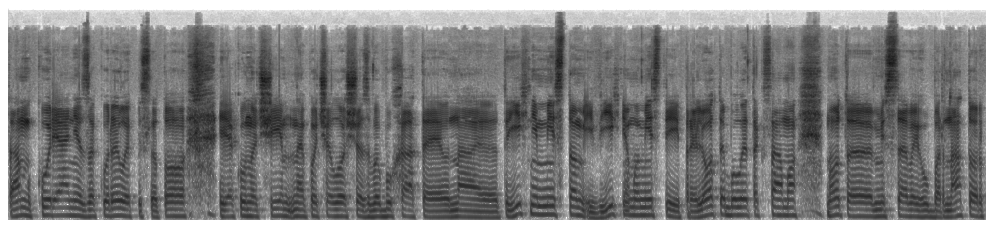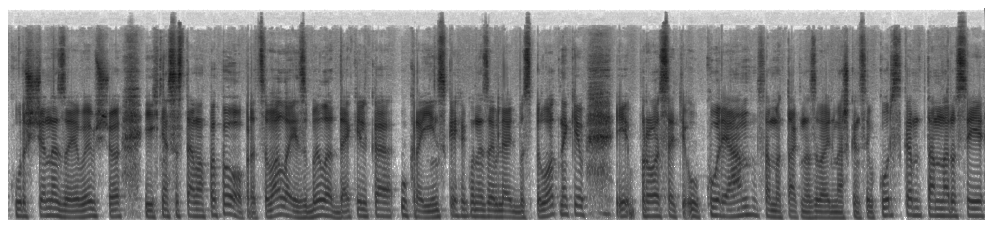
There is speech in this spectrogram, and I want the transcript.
Там куряні закурили після того, як уночі почало щось вибухати над їхнім містом, і в їхньому місті, і прильоти були так само. Ну от е, місцевий губернатор Курщини заявив, що їхня система ППО працювала і збила декілька українських, як вони заявляють, безпілотників, і просять у курян, саме так називають мешканців Курська там на Росії,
